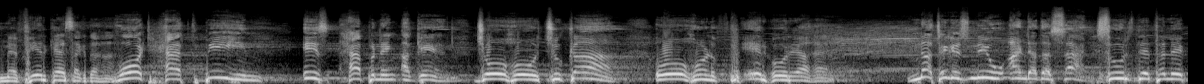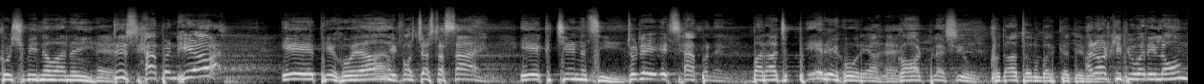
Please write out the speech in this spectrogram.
ਮੈਂ ਫੇਰ ਕਹਿ ਸਕਦਾ ਹਾਂ what hath been is happening again. ਜੋ ਹੋ ਚੁੱਕਾ ਉਹ ਹੁਣ ਫੇਰ ਹੋ ਰਿਹਾ ਹੈ Nothing is new under the sun. ਸੂਰਜ ਦੇ ਥੱਲੇ ਕੁਝ ਵੀ ਨਵਾਂ ਨਹੀਂ ਹੈ This happened here, ਇਹ ਇੱਥੇ ਹੋਇਆ It was just a sign. ਇਹ ਇੱਕ ਚਿੰਨ ਸੀ Today it's happening. ਪਰ ਅੱਜ ਫੇਰ ਇਹ ਹੋ ਰਿਹਾ ਹੈ God bless you. ਖੁਦਾ ਤੁਹਾਨੂੰ ਬਰਕਤ I'll ਦੇਵੇ not keep you very long.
